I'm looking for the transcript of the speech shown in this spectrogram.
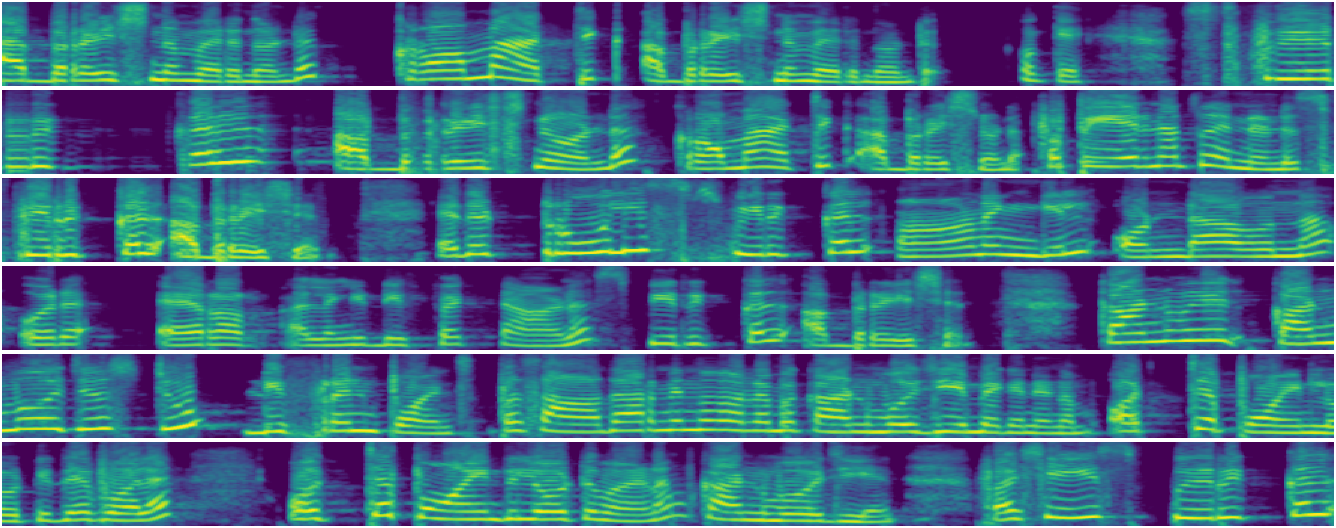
അബറേഷനും വരുന്നുണ്ട്. ക്രോമാറ്റിക് അബറേഷനും വരുന്നുണ്ട്. ഓക്കെ സ്പിറിക്കൽ അബറേഷനും ഉണ്ട് ക്രോമാറ്റിക് അബറേഷനും ഉണ്ട്. അപ്പൊ പേരിനകത്ത് തന്നെ ഉണ്ട് സ്പിറിക്കൽ അബറേഷൻ ഇത് ട്രൂലി സ്പിറിക്കൽ ആണെങ്കിൽ ഉണ്ടാവുന്ന ഒരു എറർ അല്ലെങ്കിൽ ഡിഫക്റ്റ് ആണ് സ്പിറിക്കൽ അബറേഷൻ കൺവേ കൺവേർജസ് ടു ഡിഫറെന്റ് പോയിന്റ്സ് ഇപ്പൊ സാധാരണ എന്ന് പറയുമ്പോൾ കൺവേർജ് ചെയ്യുമ്പോൾ എങ്ങനെയാണ്? ഒറ്റ പോയിന്റിലോട്ട് ഇതേപോലെ ഒറ്റ പോയിന്റിലോട്ട് വേണം കൺവേർജ് ചെയ്യാൻ. പക്ഷേ ഈ സ്പിറിക്കൽ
